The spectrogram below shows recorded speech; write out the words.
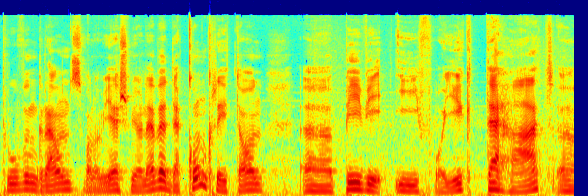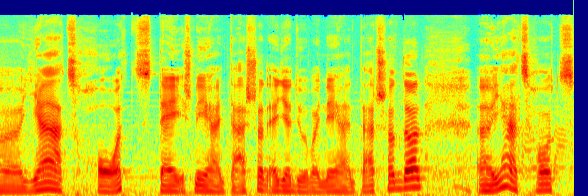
Proven Grounds, valami ilyesmi a neve, de konkrétan PvE folyik, tehát játszhatsz te és néhány társad, egyedül vagy néhány társaddal, játszhatsz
